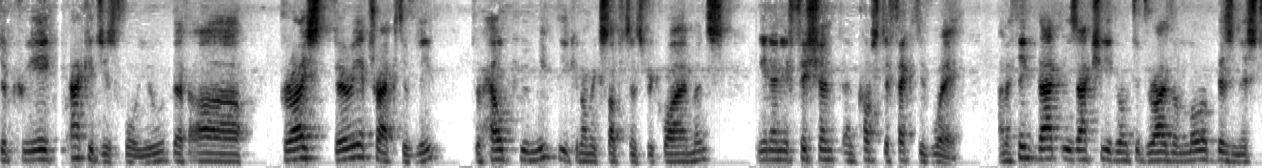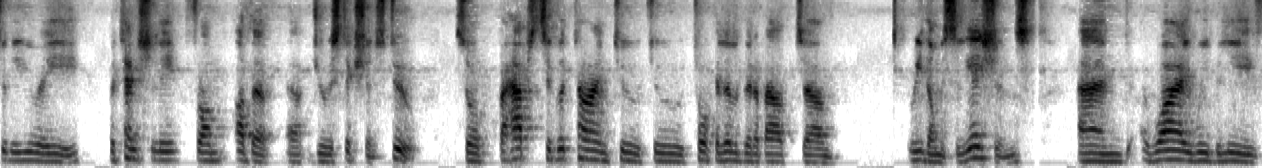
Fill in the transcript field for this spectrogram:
to create packages for you that are priced very attractively to help you meet the economic substance requirements in an efficient and cost effective way. And I think that is actually going to drive a lot of business to the UAE, potentially from other uh, jurisdictions too. So perhaps it's a good time to, to talk a little bit about um, redomiciliations and why we believe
